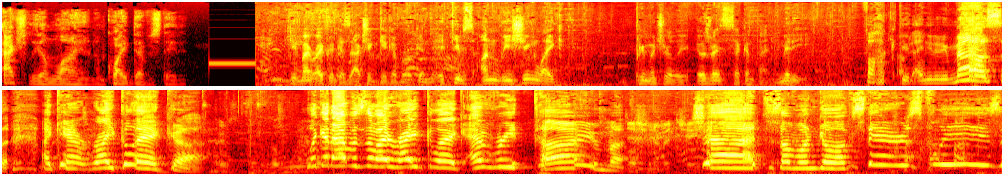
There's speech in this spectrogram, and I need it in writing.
Actually, I'm lying. I'm quite devastated. Dude, my right click is actually giga broken. It keeps unleashing like prematurely. It was right second time. MIDI. Fuck, dude, I need a new mouse. I can't right click. Look at happens to my right click every time. Chat, someone go upstairs, please.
